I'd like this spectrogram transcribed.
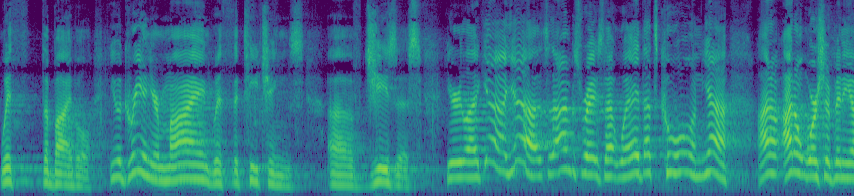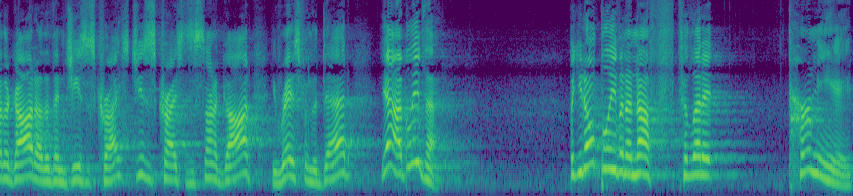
with the Bible, you agree in your mind with the teachings of Jesus. You're like, yeah, yeah, I was raised that way. That's cool. And yeah, I don't, I don't worship any other God other than Jesus Christ. Jesus Christ is the Son of God. He raised from the dead. Yeah, I believe that. But you don't believe it enough to let it permeate.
